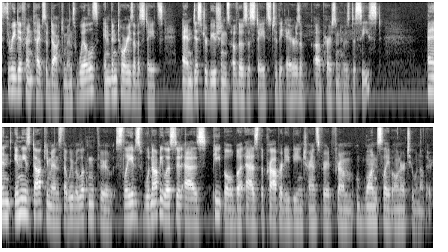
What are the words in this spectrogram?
three different types of documents wills, inventories of estates, and distributions of those estates to the heirs of a person who is deceased. And in these documents that we were looking through, slaves would not be listed as people, but as the property being transferred from one slave owner to another.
